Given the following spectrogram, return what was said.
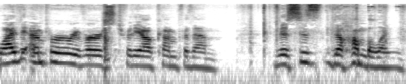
Why the Emperor reversed for the outcome for them? This is the humbling.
